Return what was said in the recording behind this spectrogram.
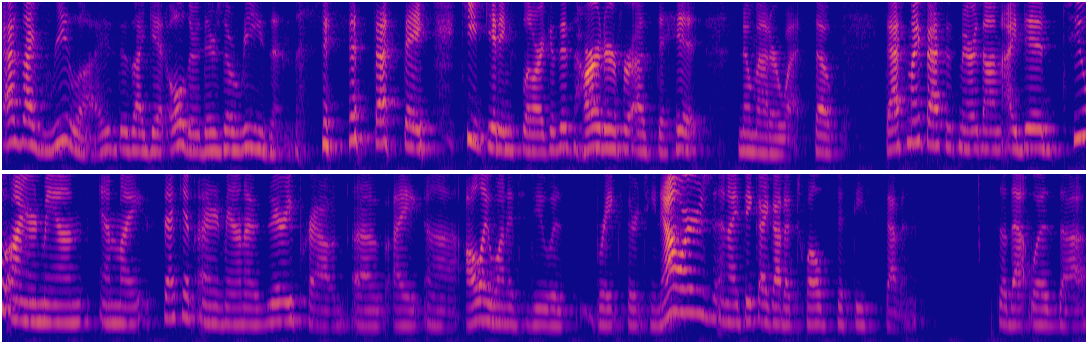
as I've realized as I get older, there's a reason that they keep getting slower because it's harder for us to hit no matter what. So that's my fastest marathon. I did two Ironmans, and my second Ironman I was very proud of. I uh, all I wanted to do was break 13 hours, and I think I got a 12:57. So that was uh,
